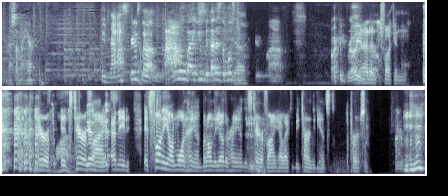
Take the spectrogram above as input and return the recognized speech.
You mess up my hair? He masters that. I don't know about you, but that is the most Yeah. Fucking laugh. Fucking brilliant. That bro. is fucking. Terri- It's terrifying. Yeah, I mean, it's funny on one hand, but on the other hand, it's terrifying how that can be turned against a person. 100%. Mm-hmm.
